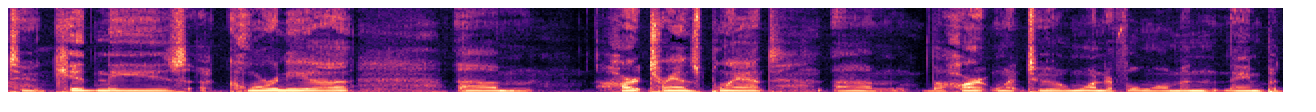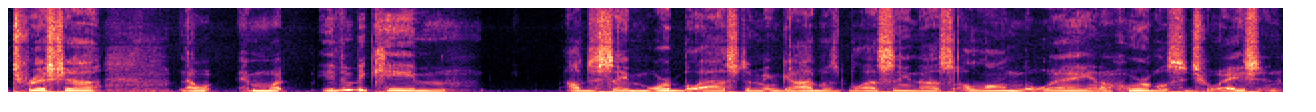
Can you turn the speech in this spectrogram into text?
two kidneys, a cornea, um, heart transplant. Um, the heart went to a wonderful woman named Patricia. Now, and what even became, I'll just say, more blessed. I mean, God was blessing us along the way in a horrible situation,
